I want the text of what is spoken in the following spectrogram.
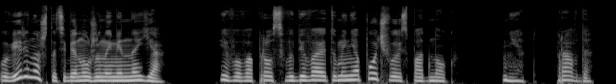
Уверена, что тебе нужен именно я? Его вопрос выбивает у меня почву из-под ног. Нет, правда.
